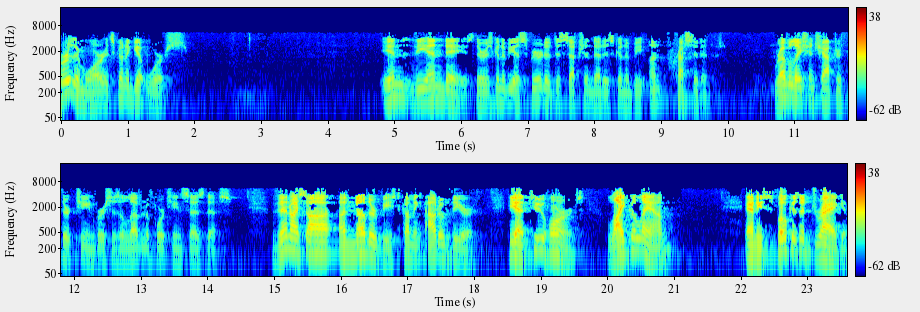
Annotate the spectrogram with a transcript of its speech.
Furthermore, it's going to get worse in the end days, there is going to be a spirit of deception that is going to be unprecedented. Revelation chapter 13, verses 11 to 14 says this Then I saw another beast coming out of the earth. He had two horns, like a lamb, and he spoke as a dragon.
